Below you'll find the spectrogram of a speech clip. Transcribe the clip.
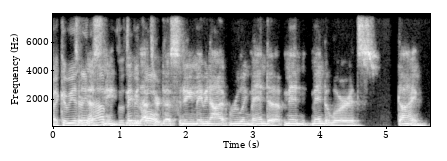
It could be a It's thing that happens. That's Maybe that's call. her destiny. Maybe not ruling Manda, Man, Mandalore. It's dying.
